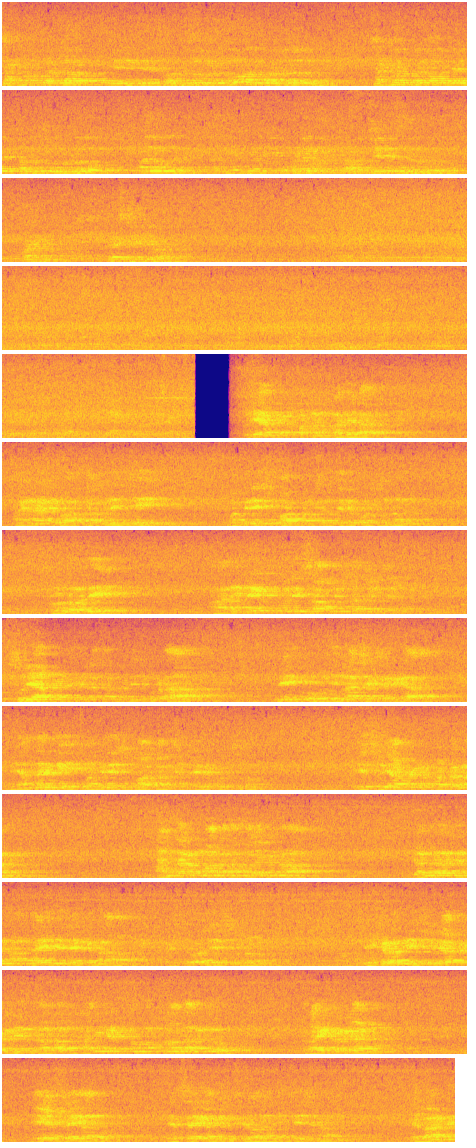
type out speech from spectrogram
చట్టం ప్రకారం ఏదైతే పరిమితులు ఉండదో అది పరిమితులు ఉంది చట్టం ప్రకారం ఏదైతే పరిమితులు ఉండదో అది ఉన్నది అది ఎప్పటికీ ఒకటే ఉంటుంది చాలా చేంజెస్ ఉండదు. Thank you next thank you Suryapet పట్టణ ప్రజల మైనారిటీ వారి తరఫు నుంచి బక్రీ శుభాకాంక్షలు తెలియపరుస్తున్నాము రెండవది ఆ retired police office association Suryapet జిల్లా సంబంధించి నుంచి కూడా మీకు జిల్లా సెక్రటరీగా మీ అందరికీ బక్రీ శుభాకాంక్షలు తెలియపరుస్తున్నాం. ఈ సూర్యాపేట పట్టణం అందరం మానవం లెక్కన గంగా నిర్మాణ తైది లెక్కన ఫెస్టివల్ చేస్తున్నాం ఇక్కడ మీ సూర్యాపేట నేను దాదాపు పదిహేడు సంవత్సరాల వరకు రైటర్ గాను ఏఎస్ఐ గాను ఎస్ఐ గారు సేవలు చేసిన ఎలాంటి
